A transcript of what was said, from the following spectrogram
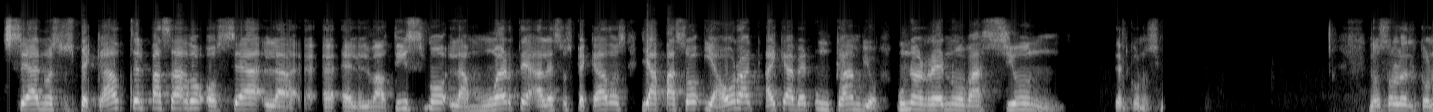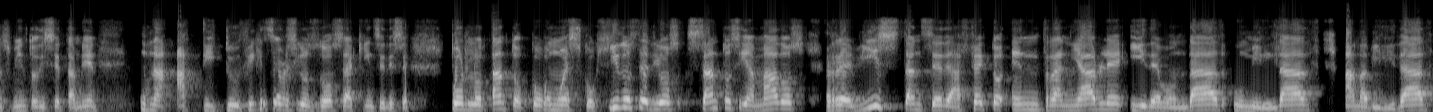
sea nuestros pecados del pasado o sea eh, el bautismo, la muerte a esos pecados, ya pasó y ahora hay que haber un cambio, una renovación del conocimiento. No solo el conocimiento, dice también una actitud. Fíjense versículos 12 a 15, dice, por lo tanto, como escogidos de Dios, santos y amados, revístanse de afecto entrañable y de bondad, humildad, amabilidad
